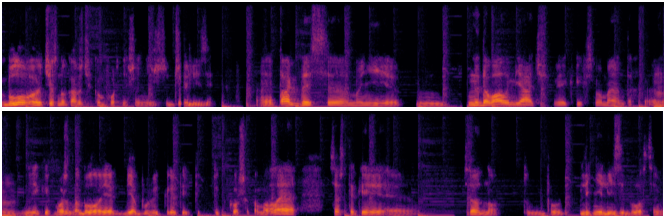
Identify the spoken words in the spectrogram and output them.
було, чесно кажучи, комфортніше, ніж в G-лізі. Так, десь мені не давали м'яч в якихось моментах, Мгм. в яких можна було, я, я був відкритий під, під кошиком, але все ж таки е, все одно. Бу- в літній лізі було з цим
